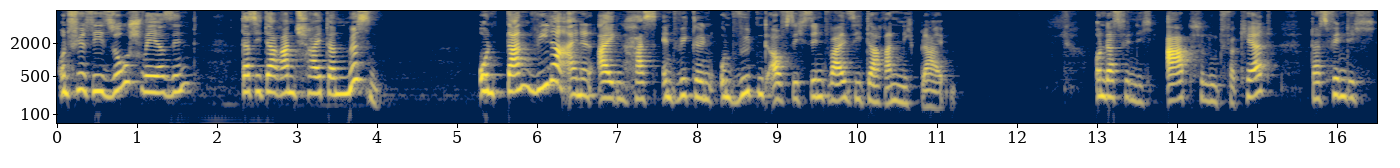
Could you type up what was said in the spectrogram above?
und für sie so schwer sind, dass sie daran scheitern müssen und dann wieder einen Eigenhass entwickeln und wütend auf sich sind, weil sie daran nicht bleiben. Und das finde ich absolut verkehrt. Das finde ich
